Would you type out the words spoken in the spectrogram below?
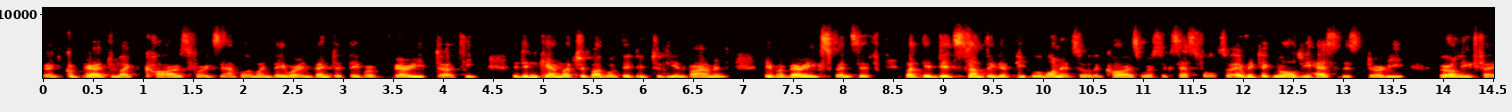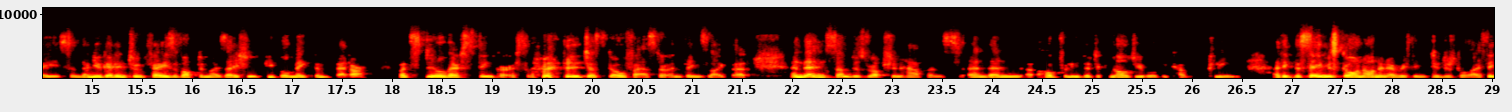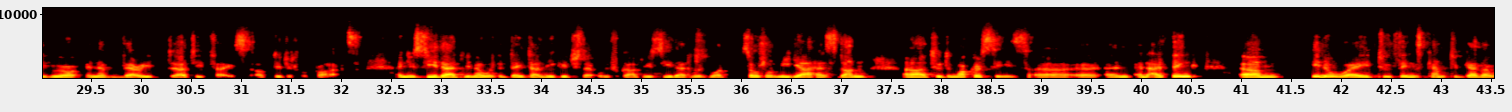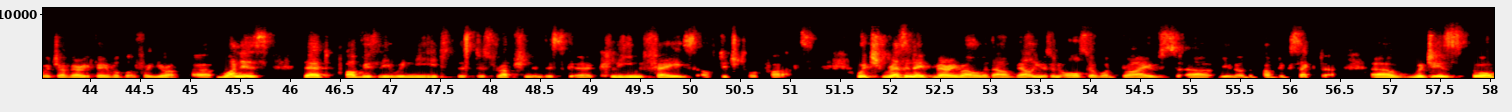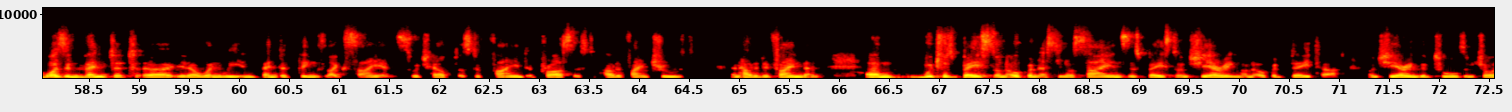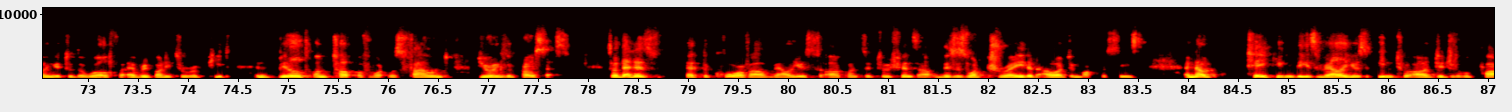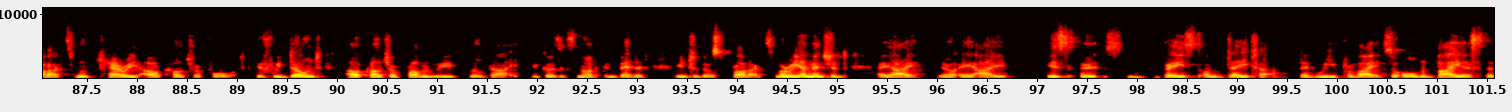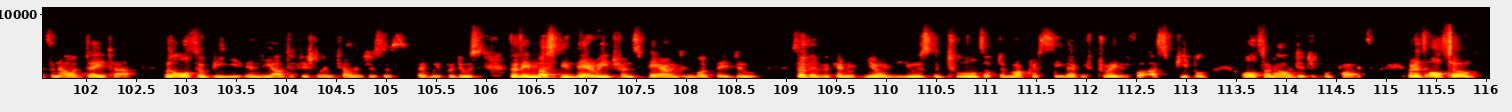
and compare it to like cars, for example. And when they were invented, they were very dirty. They didn't care much about what they did to the environment. They were very expensive, but they did something that people wanted. So the cars were successful. So every technology has this dirty early phase. And then you get into a phase of optimization. People make them better but still they're stinkers. they just go faster and things like that. And then some disruption happens, and then uh, hopefully the technology will become clean. I think the same is going on in everything digital. I think we are in a very dirty phase of digital products. And you see that, you know, with the data leakage that we've got, you see that with what social media has done uh, to democracies. Uh, uh and, and I think um, in a way, two things come together which are very favorable for Europe. Uh, one is that obviously we need this disruption in this uh, clean phase of digital products, which resonate very well with our values and also what drives, uh, you know, the public sector, uh, which is or was invented, uh, you know, when we invented things like science, which helped us to find a process, how to find truth, and how to define them, um, which was based on openness. You know, science is based on sharing on open data, on sharing the tools and showing it to the world for everybody to repeat and build on top of what was found during the process. So that is at the core of our values, our constitutions. Our, this is what created our democracies. And now taking these values into our digital products will carry our culture forward. If we don't, our culture probably will die because it's not embedded into those products. Maria mentioned AI. You know, AI is, is based on data that we provide. So all the bias that's in our data will also be in the artificial intelligences that we produce. So they must be very transparent in what they do so that we can you know, use the tools of democracy that we've created for us people also in our digital products. But it's also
